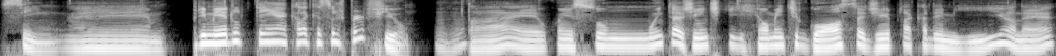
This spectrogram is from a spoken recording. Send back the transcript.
Sim. É... Primeiro tem aquela questão de perfil, uhum. tá? Eu conheço muita gente que realmente gosta de ir para academia, né?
